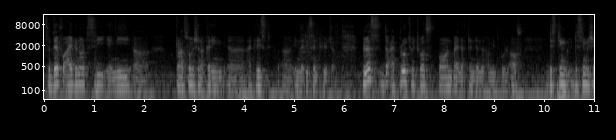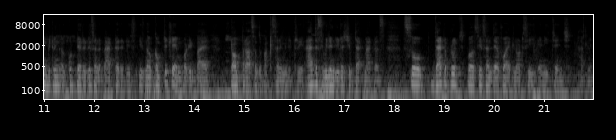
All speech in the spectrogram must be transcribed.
So, therefore, I do not see any uh, transformation occurring, uh, at least uh, in the recent future. Plus, the approach which was spawned by Lieutenant General Hamid Gul of disting- distinguishing between a good terrorist and a bad terrorist is now completely embodied by top brass of the Pakistani military and the civilian leadership that matters. So that approach persists, and therefore I do not see any change happening.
